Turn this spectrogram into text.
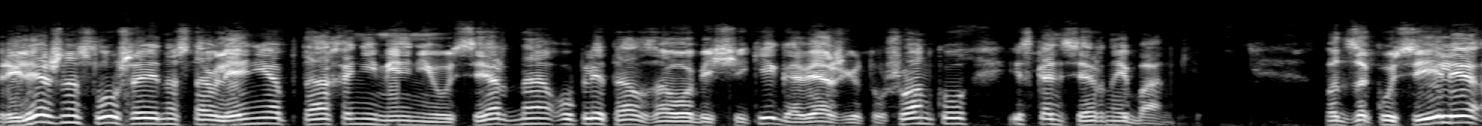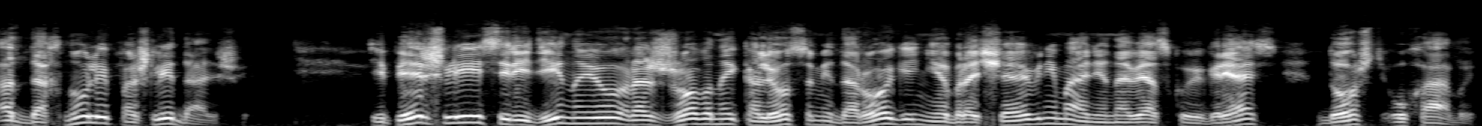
Прилежно слушая наставления, птаха не менее усердно уплетал за обе щеки говяжью тушенку из консервной банки. Подзакусили, отдохнули, пошли дальше. Теперь шли серединою разжеванной колесами дороги, не обращая внимания на вязкую грязь, дождь, ухабы.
